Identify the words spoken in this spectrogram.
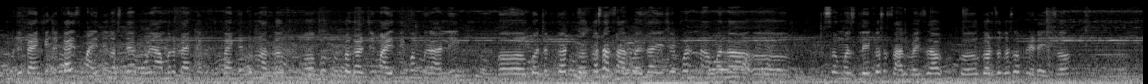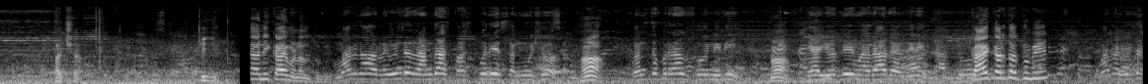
म्हणजे बँकेची काहीच माहिती नसल्यामुळे आम्हाला बँके बँकेकडून आता भरपूर प्रकारची माहिती पण मिळाली. बचत गट कसा चालवायचा याचे पण आम्हाला समजले कसं चालवायचा कर्ज कसं फेडायचं. अच्छा. ठीक आहे. आणि काय म्हणाल तुम्ही? माझं नाव रवींद्र रामदास पासपरे संगमेश्वर हां. पंतप्रधान स्वनिधी. हां. या योजनेत मला आधार दिले. काय करता तुम्ही? माझा व्यवसाय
